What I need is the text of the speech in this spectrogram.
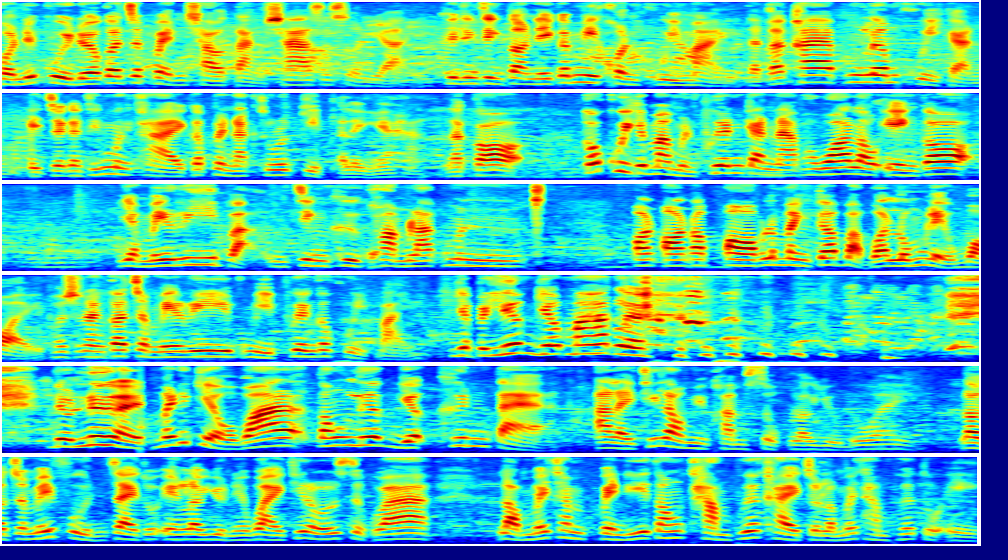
คนที่คุยด้วยก็จะเป็นชาวต่างชาติซะส่วนใหญ่ คือจริง ๆ ตอนนี้ก็มีคนคุยใหม่ แต่ก็แค่เพิ่งเริ่มคุยกันเจอกันที่เมืองไทยก็เป็นนักธุรกิจอะไรเงี้ยค่ะ แล้วก็ก็คุยกันมาเหมือนเพื่อนกันนะ เพราะว่าเราเองก็ยังไม่รีบอะ จริง ๆ คือความรักมันออนออนออฟออฟแล้วมันก็แบบว่าล้มเหลวบ่อย เพราะฉะนั้นก็จะไม่รีบมีเพื่อนก็คุยไป อย่าไปเลือกเยอะมากเลย เดี๋ยวเหนื่อย ไม่ได้เกี่ยวกับว่าต้องเลือกเยอะขึ้นแต่ อะไรที่เรามีความสุขเราอยู่ด้วย เราจะไม่ฝืนใจตัวเองเราอยู่ในวัยที่เรารู้สึกว่าเราไม่จำเป็นที่ต้องทำเพื่อใครจนเราไม่ทำเพื่อตัวเอง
